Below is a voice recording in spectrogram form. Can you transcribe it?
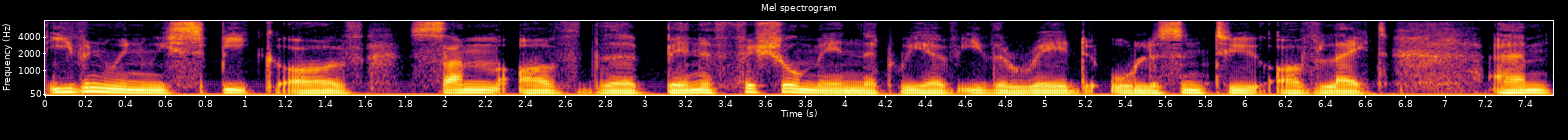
even when we speak of some of the beneficial men that we have either read or listened to of late. Um,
